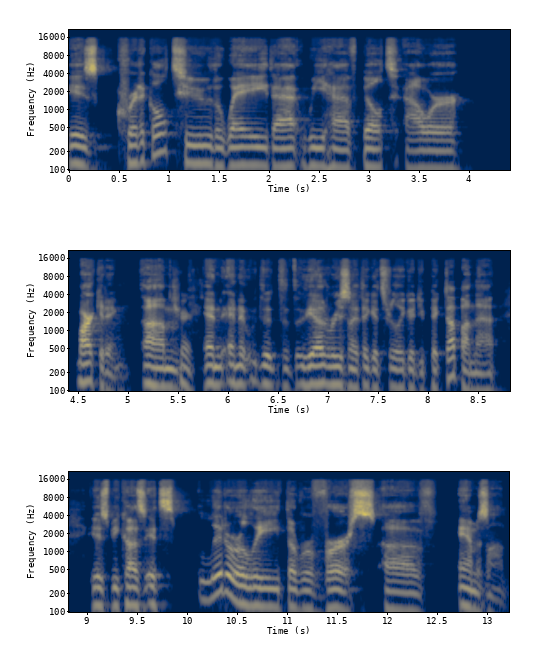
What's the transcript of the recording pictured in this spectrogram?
is critical to the way that we have built our marketing um, sure. and and it, the, the, the other reason i think it's really good you picked up on that is because it's literally the reverse of amazon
